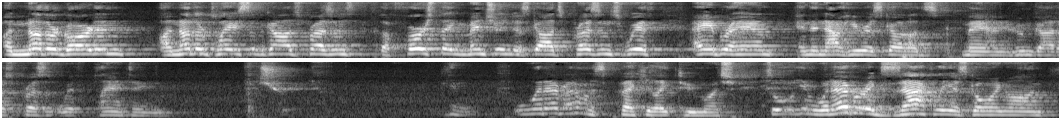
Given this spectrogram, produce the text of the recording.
another garden, another place of God's presence. The first thing mentioned is God's presence with Abraham, and then now here is God's man whom God is present with planting a tree. Again, whatever, I don't want to speculate too much. So, again, whatever exactly is going on,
